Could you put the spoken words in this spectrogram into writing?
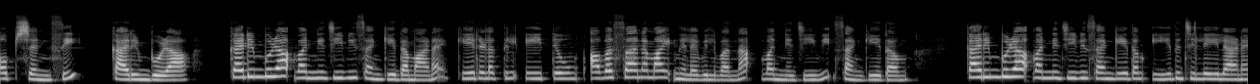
ഓപ്ഷൻ സി കരിമ്പുഴ. കരിമ്പുഴ വന്യജീവി സങ്കേതമാണ് കേരളത്തിൽ ഏറ്റവും അവസാനമായി നിലവിൽ വന്ന വന്യജീവി സങ്കേതം. കരിമ്പുഴ വന്യജീവി സങ്കേതം ഏത് ജില്ലയിലാണ്?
